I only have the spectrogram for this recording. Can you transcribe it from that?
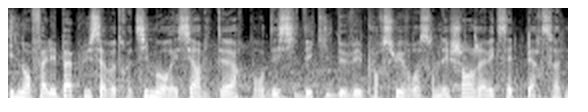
il n'en fallait pas plus à votre timoré serviteur pour décider qu'il devait poursuivre son échange avec cette personne.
